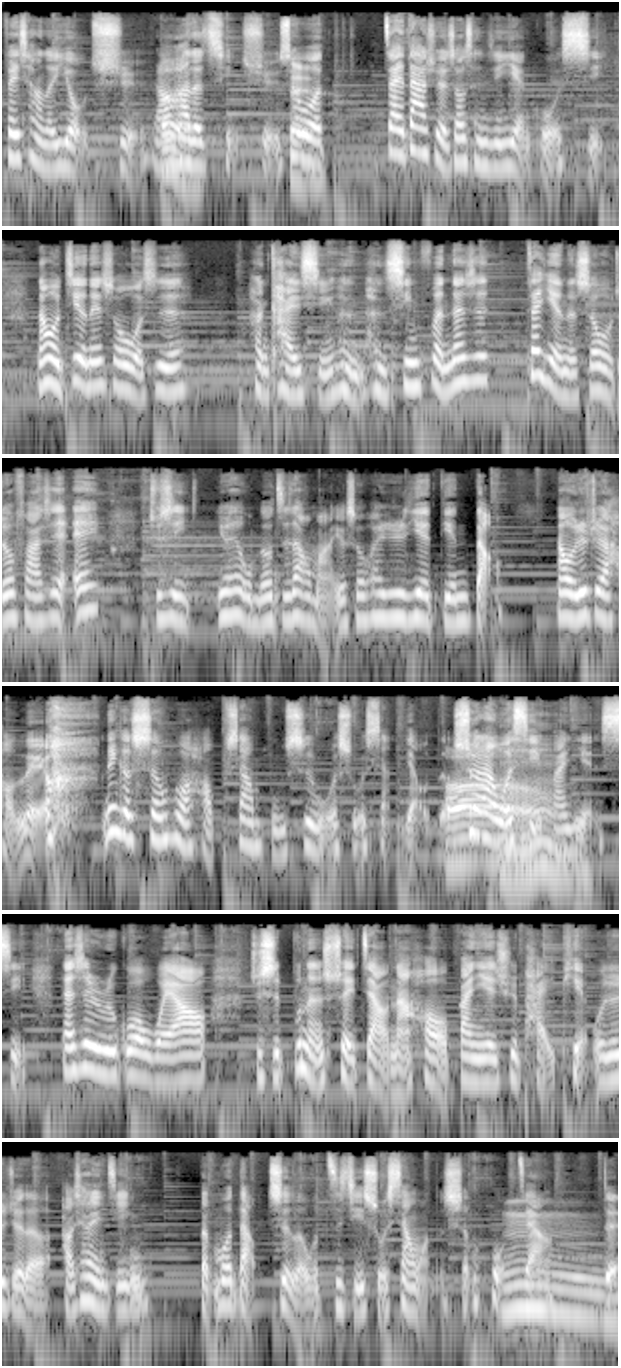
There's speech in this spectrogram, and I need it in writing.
非常的有趣，然后他的情绪，嗯、所以我在大学的时候曾经演过戏，然后我记得那时候我是很开心，很很兴奋，但是在演的时候我就发现，哎、欸。就是因为我们都知道嘛，有时候会日夜颠倒，然后我就觉得好累哦。那个生活好像不是我所想要的。虽然我喜欢演戏，但是如果我要就是不能睡觉，然后半夜去拍片，我就觉得好像已经本末倒置了我自己所向往的生活。这样，嗯、对。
